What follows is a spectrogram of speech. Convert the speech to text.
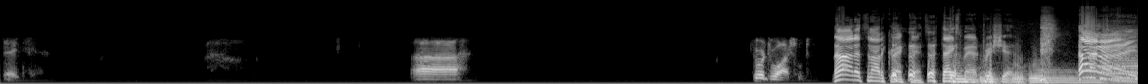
States. Uh, George Washington. No, that's not a correct answer. Thanks, man. Appreciate it. All right.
